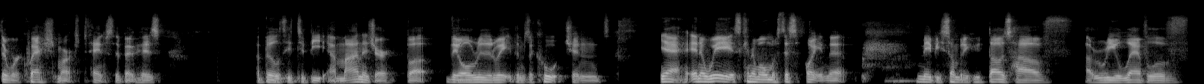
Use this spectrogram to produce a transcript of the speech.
There were question marks potentially about his ability to be a manager, but they all really rated him as a coach. And yeah, in a way, it's kind of almost disappointing that maybe somebody who does have a real level of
